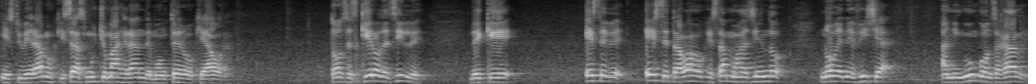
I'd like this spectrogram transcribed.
y estuviéramos quizás mucho más grande Montero que ahora. Entonces quiero decirle de que este, este trabajo que estamos haciendo no beneficia a ningún concejal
